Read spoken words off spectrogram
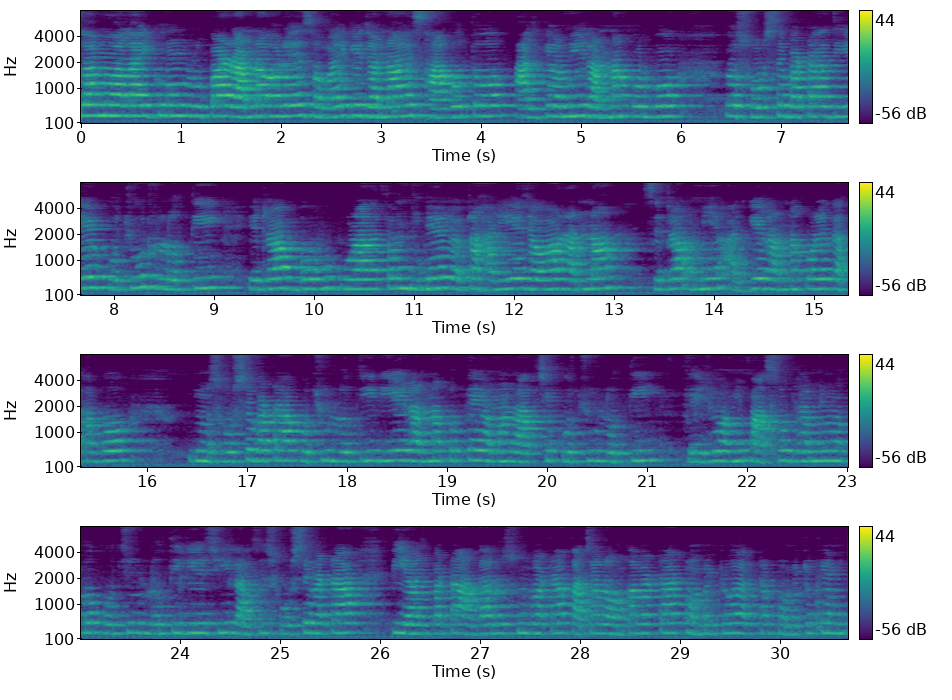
আসসালামু আলাইকুম। রূপার রান্নাঘরে সবাইকে জানাই স্বাগত। আজকে আমি রান্না করব সর্ষে বাটা দিয়ে প্রচুর লতি। এটা বহু পুরাতন দিনের একটা হারিয়ে যাওয়া রান্না। সেটা আমি আজকে রান্না করে দেখাবো। সর্ষে বাটা, কচুর লতি দিয়ে রান্না করতে আমার লাগছে কচুর লতি। এই যে আমি পাঁচশো গ্রামের মতো কচুর লতি দিয়েছি। লাগছে সর্ষে বাটা, পেঁয়াজ বাটা, আদা, রসুন বাটা, কাঁচা লঙ্কা বাটা, টমেটো, একটা টমেটোকে আমি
